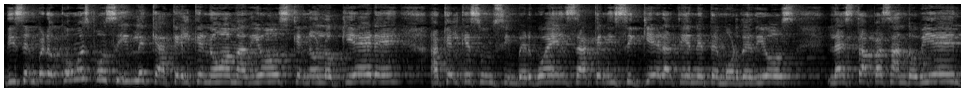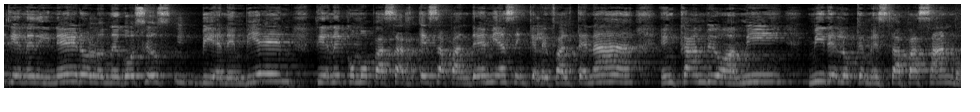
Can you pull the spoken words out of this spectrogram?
dicen, pero ¿cómo es posible que aquel que no ama a Dios, que no lo quiere, aquel que es un sinvergüenza, que ni siquiera tiene temor de Dios, la está pasando bien, tiene dinero, los negocios vienen bien, tiene cómo pasar esa pandemia sin que le falte nada? En cambio a mí, mire lo que me está pasando.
